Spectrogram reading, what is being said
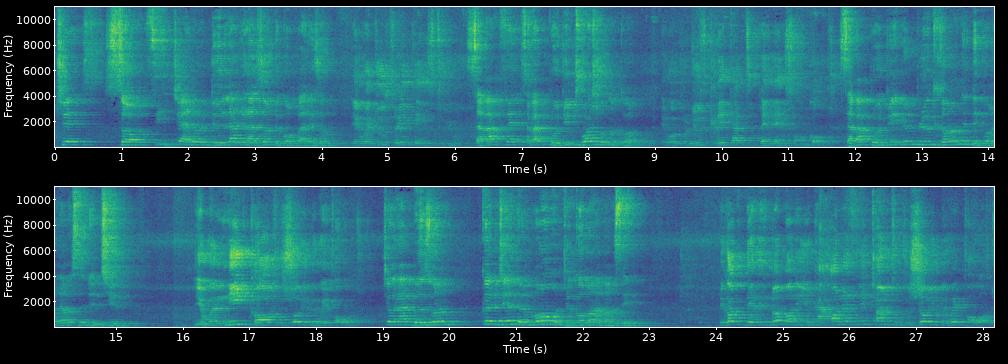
Tu es sorti, tu es allé au-delà de la zone de comparaison. It will do three things to you. Ça va, faire, ça va produire trois choses en toi. It will produce greater dependence on God. Ça va produire une plus grande dépendance de Dieu. You will need God to show you the way forward. Tu auras besoin que Dieu te montre comment avancer. Because there is nobody you can honestly turn to to show you the way forward.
